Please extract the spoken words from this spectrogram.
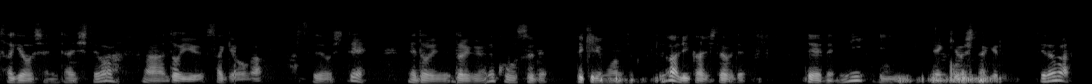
作業者に対してはどういう作業が発生をして、どういうどれぐらいの工数でできるものとかっていうのは理解した上で、丁寧に勉強してあげるっていうのが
